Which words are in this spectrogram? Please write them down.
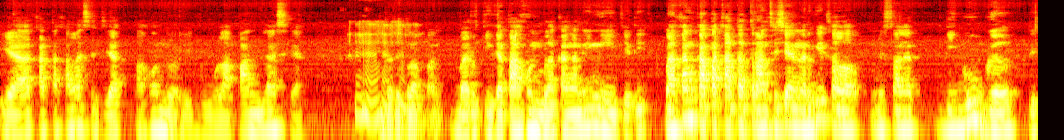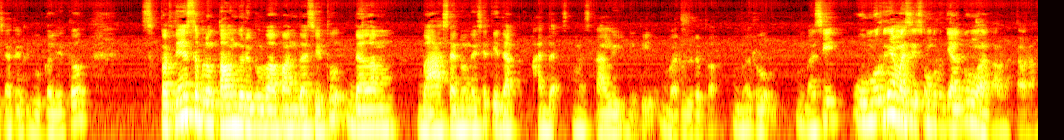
ya katakanlah sejak tahun 2018 ya 2008 baru tiga tahun belakangan ini. Jadi bahkan kata-kata transisi energi kalau misalnya di Google dicari di Google itu sepertinya sebelum tahun 2018 itu dalam bahasa Indonesia tidak ada sama sekali. Jadi baru baru masih umurnya masih sumur jagung lah kalau kata orang.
